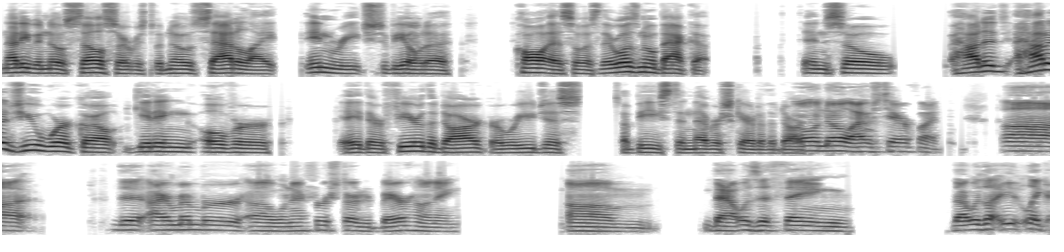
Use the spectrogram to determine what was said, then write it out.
not even no cell service, but no satellite inReach to be able to call SOS. There was no backup. And so how did how did you work out getting over either fear of the dark or were you just a beast and never scared of the dark? Oh no, I was terrified. Uh the I remember uh, when I first started bear hunting, um that was a thing that was like like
